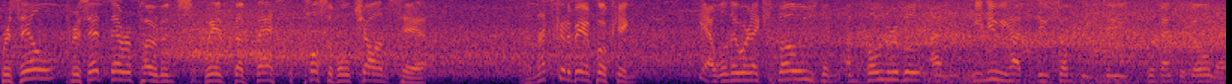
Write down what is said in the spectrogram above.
Brazil present their opponents with the best possible chance here. And that's going to be a booking. Yeah, well, they were exposed and, and vulnerable, and he knew he had to do something to prevent a goal there.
